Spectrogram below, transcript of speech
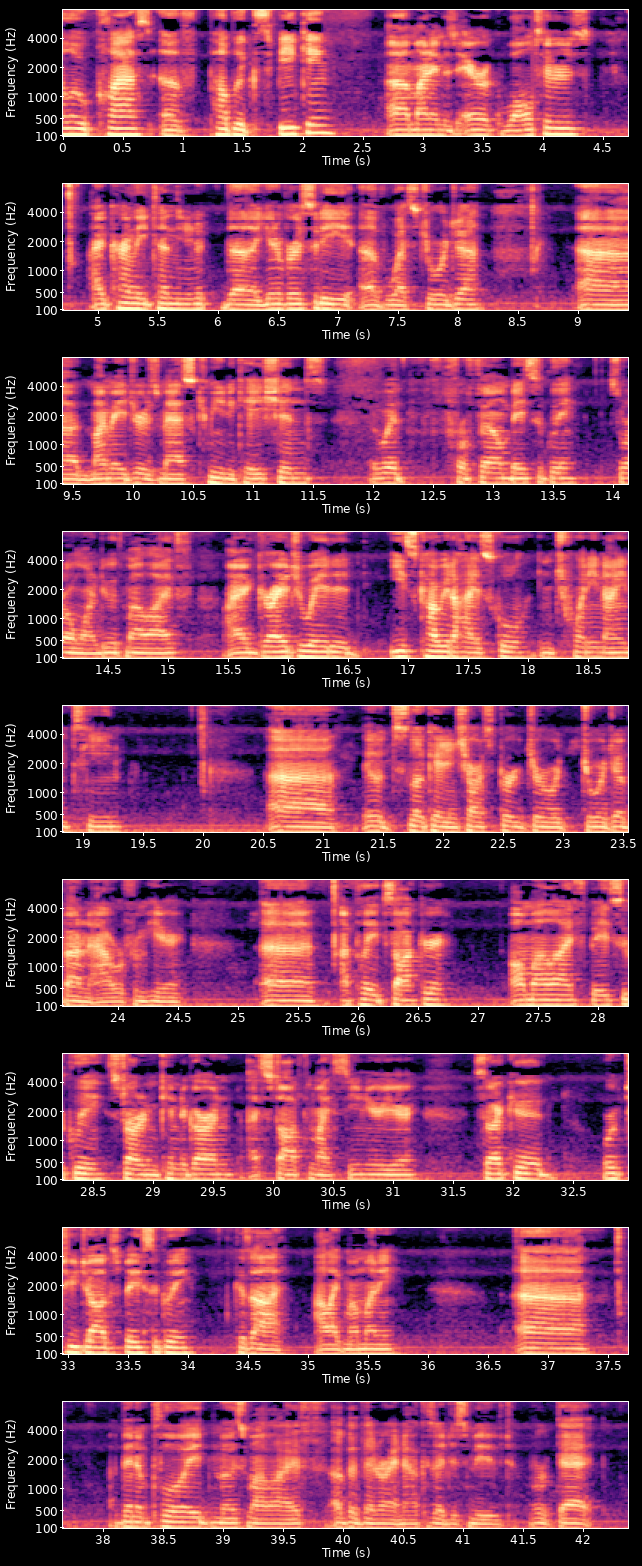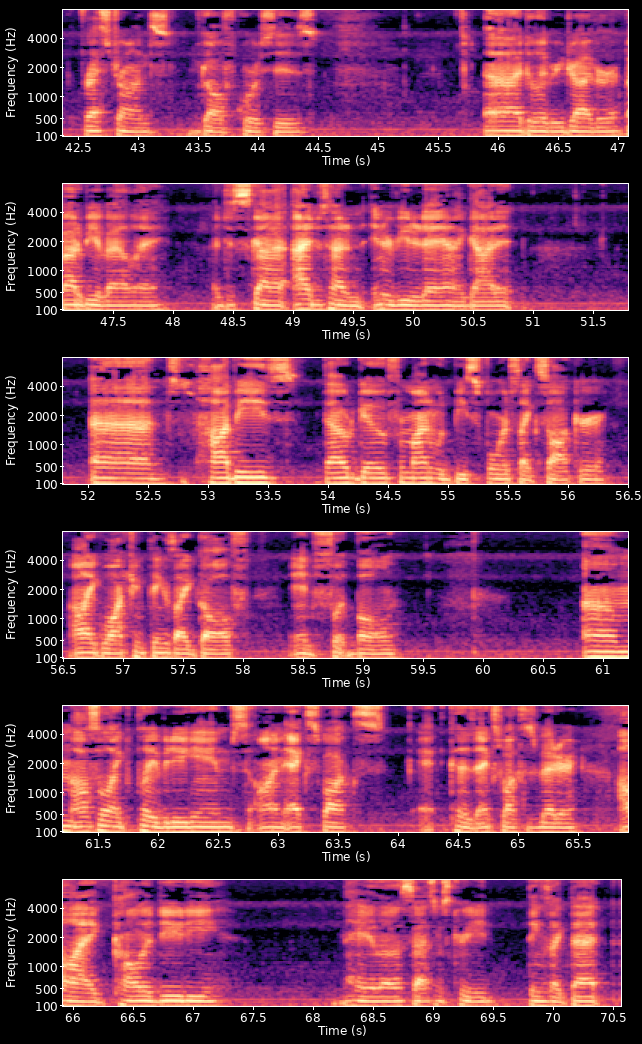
Hello, class of public speaking. Uh, my name is Eric Walters. I currently attend the, uni the University of West Georgia. Uh, my major is mass communications with for film, basically. That's what I want to do with my life. I graduated East Coweta High School in 2019. Uh, it's located in Sharpsburg, Georgia, about an hour from here. Uh, I played soccer all my life, basically. Started in kindergarten. I stopped my senior year so I could work two jobs, basically, because I, I like my money. Uh, I've been employed most of my life, other than right now, because I just moved. Worked at restaurants, golf courses, uh, delivery driver, about to be a valet. I just got, I just had an interview today and I got it. Uh, hobbies that would go for mine would be sports like soccer, I like watching things like golf and football. Um, I also like to play video games on Xbox because Xbox is better. I like Call of Duty, Halo, Assassin's Creed, things like that.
